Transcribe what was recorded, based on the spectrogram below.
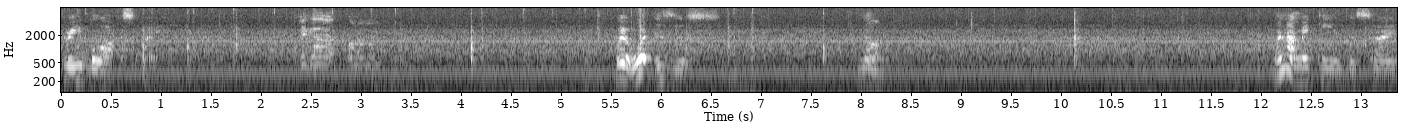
Three blocks away. I got armor. Wait, what is this? No. We're not making it this high.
